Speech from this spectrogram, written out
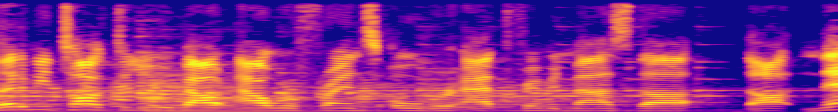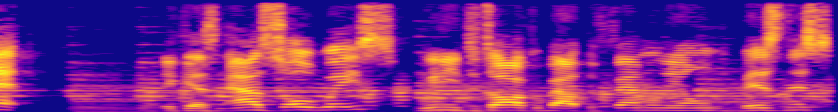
let me talk to you about our friends over at FreemanMazda.net. Because as always, we need to talk about the family owned business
